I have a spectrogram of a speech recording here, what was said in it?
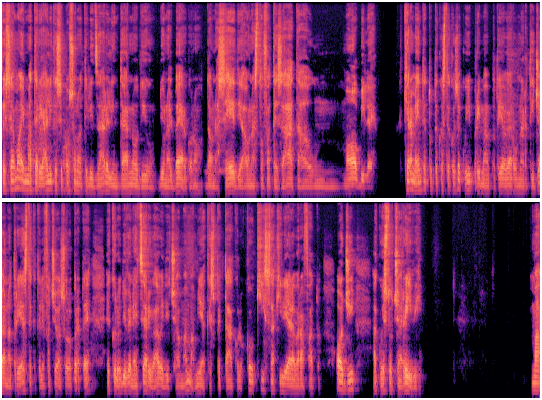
Pensiamo ai materiali che si possono utilizzare all'interno di un di un albergo, no, da una sedia a una stoffa tesata, a un mobile. Chiaramente tutte queste cose qui prima potevi avere un artigiano a Trieste che te le faceva solo per te e quello di Venezia arrivava e diceva: "Mamma mia che spettacolo, co chissà chi gliel'avrà fatto". Oggi a questo ci arrivi. Ma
